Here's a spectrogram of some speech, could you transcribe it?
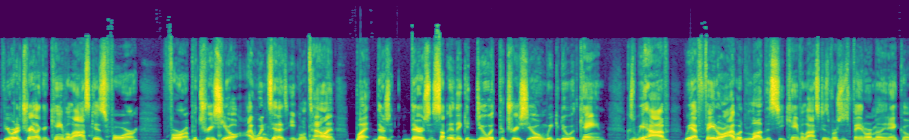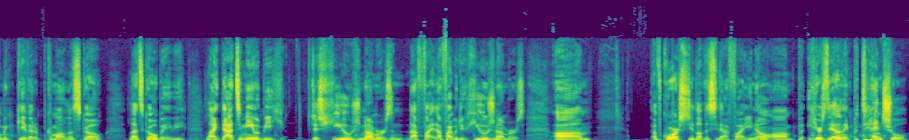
if you were to trade like a Cain Velasquez for for a Patricio, I wouldn't say that's equal talent, but there's there's something they could do with Patricio and we could do with Cain because we have we have Fedor. I would love to see Cain Velasquez versus Fedor Emelianenko. I mean, give it a come on, let's go, let's go, baby. Like that to me would be just huge numbers, and that fight that fight would do huge numbers. Um, of course, you'd love to see that fight, you know. Um, but here's the other thing: potential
